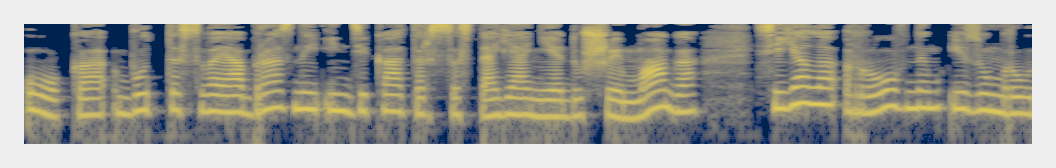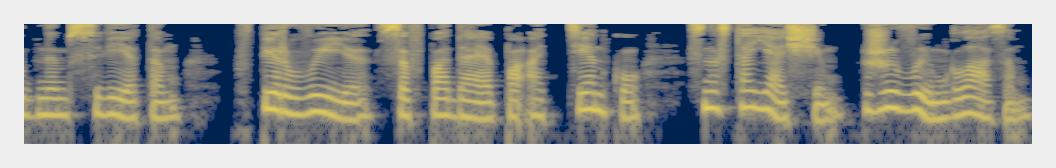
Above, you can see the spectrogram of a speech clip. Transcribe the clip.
око, будто своеобразный индикатор состояния души мага, сияло ровным изумрудным светом, впервые совпадая по оттенку с настоящим живым глазом.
